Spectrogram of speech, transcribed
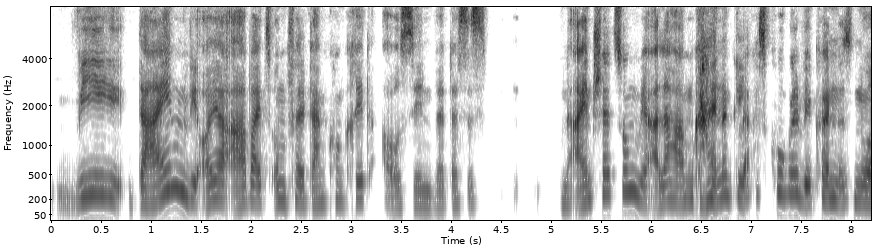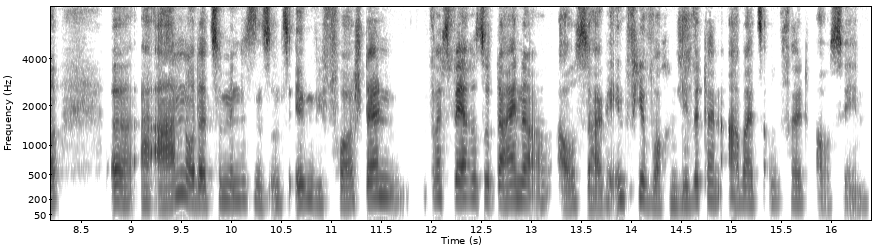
wie dein, wie euer Arbeitsumfeld dann konkret aussehen wird? Das ist eine Einschätzung. Wir alle haben keine Glaskugel. Wir können es nur äh, erahnen oder zumindest uns irgendwie vorstellen. Was wäre so deine Aussage in vier Wochen? Wie wird dein Arbeitsumfeld aussehen?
